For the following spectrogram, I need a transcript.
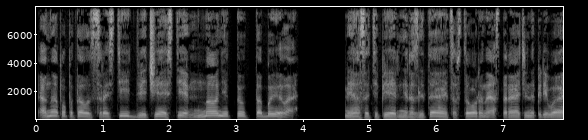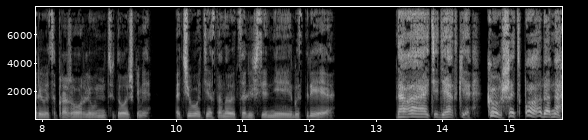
Она попыталась срастить две части, но не тут-то было. Мясо теперь не разлетается в стороны, а старательно переваривается прожорливыми цветочками, отчего те становятся лишь сильнее и быстрее. «Давайте, детки, кушать подано!»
